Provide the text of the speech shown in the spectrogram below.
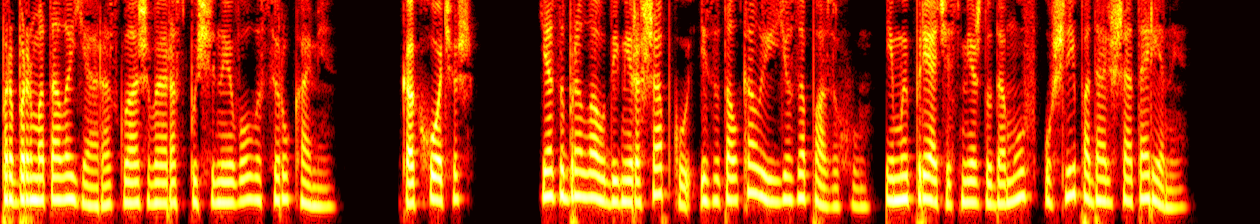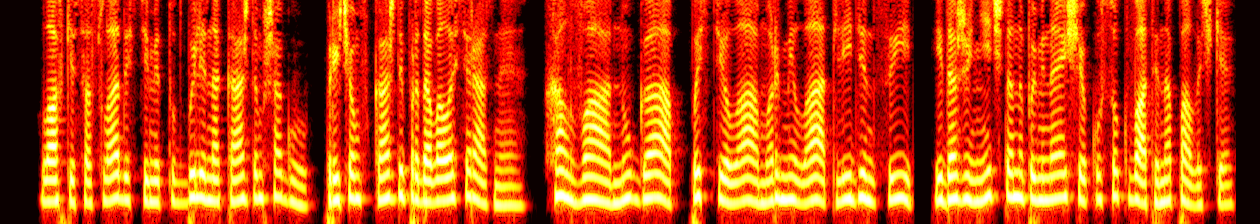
Пробормотала я, разглаживая распущенные волосы руками. «Как хочешь». Я забрала у Демира шапку и затолкала ее за пазуху, и мы, прячась между домов, ушли подальше от арены. Лавки со сладостями тут были на каждом шагу, причем в каждой продавалось разное. Халва, нуга, пастила, мармелад, леденцы и даже нечто напоминающее кусок ваты на палочке.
